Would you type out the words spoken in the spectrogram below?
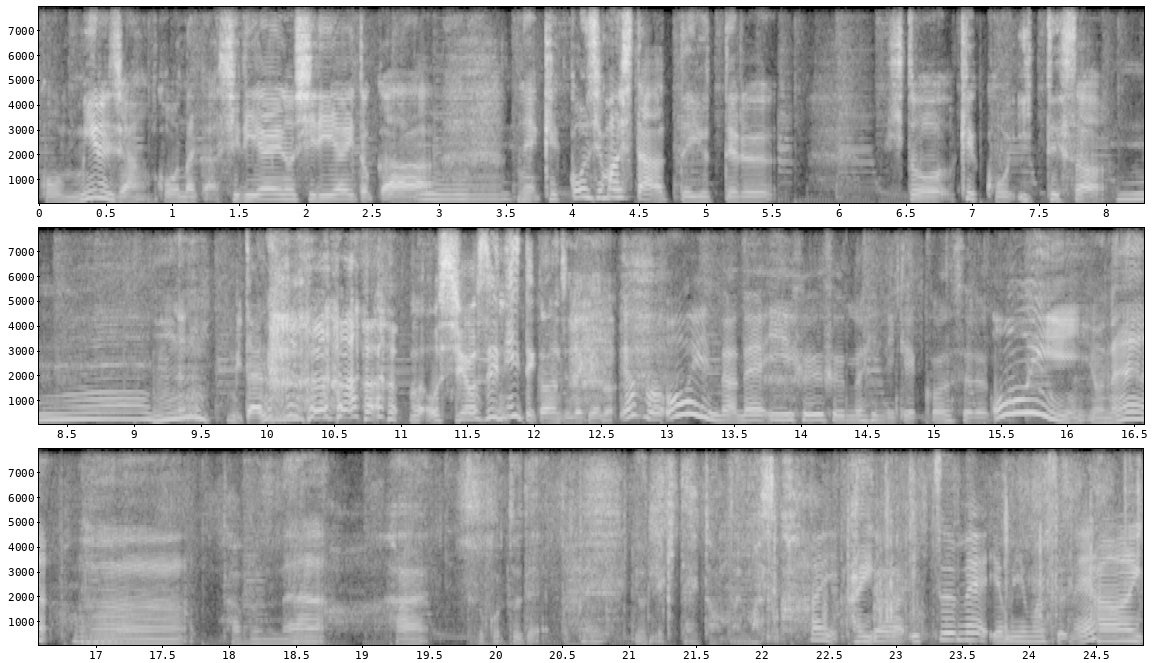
こう見るじゃん。こうなんか知り合いの知り合いとか、うんうん。ね結婚しましたって言ってる人結構いてさうん。うーん。うんみたいな。まあお幸せにって感じだけど。やっぱ多いんだねいい夫婦の日に結婚するの。多いよね。ううんん多分ね。はい。ということで読んでいきたいと思いますか。はい、はい。じゃあ一通目読みますね。はい。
